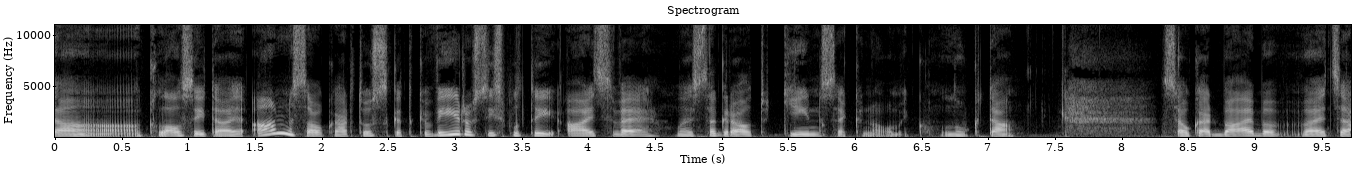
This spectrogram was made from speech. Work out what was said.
Tā klausītāja Anna savukārt uzskata, ka vīrusu izplatīja ASV, lai sagrautu Ķīnas ekonomiku. Lūk tā. Savukārt Baiba vaicā,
